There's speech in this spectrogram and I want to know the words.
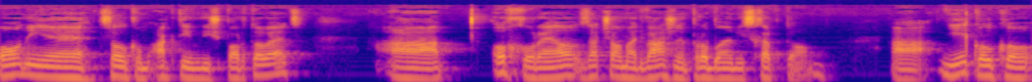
on je celkom aktívny športovec a ochorel, začal mať vážne problémy s chrbtom. A niekoľko e,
